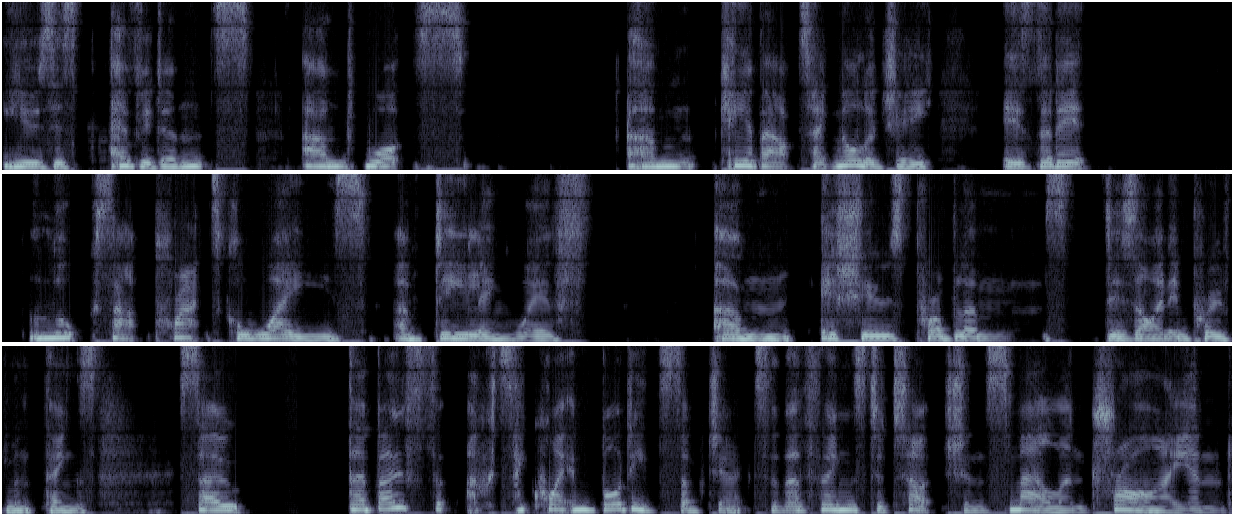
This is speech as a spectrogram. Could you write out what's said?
uses evidence, and what's um, key about technology is that it looks at practical ways of dealing with um, issues, problems, design improvement things. So they're both, I would say, quite embodied subjects. So they're things to touch and smell and try and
